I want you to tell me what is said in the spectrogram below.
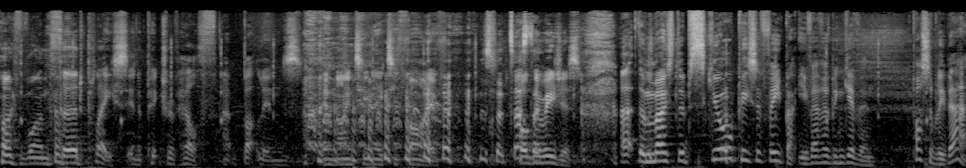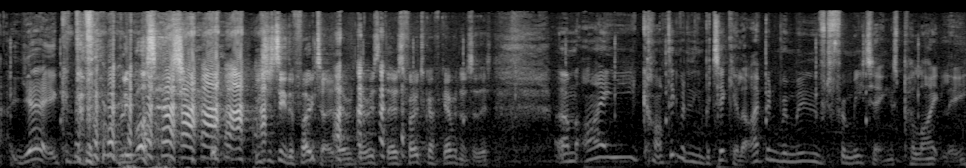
won third place in a picture of health at Butlins in 1985. Bognor Regis. Uh, the most obscure piece of feedback you've ever been given? Possibly that. Yeah, it could, probably was. you should see the photo. There, there is there's photographic evidence of this. Um, I can't think of anything in particular. I've been removed from meetings politely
